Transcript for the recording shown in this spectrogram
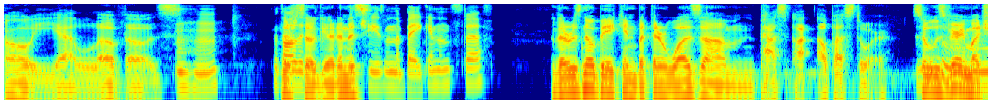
Oh yeah, love those. Mm-hmm. With They're the, so good. And the this cheese and the bacon and stuff. there was no bacon, but there was um pas- uh, al pastor. So it was very much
